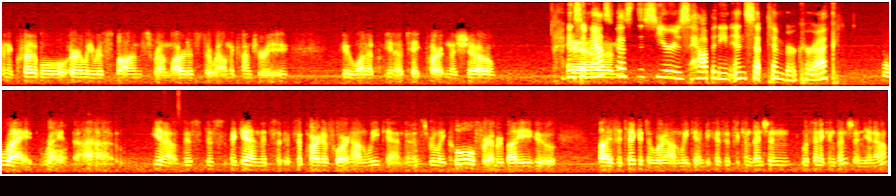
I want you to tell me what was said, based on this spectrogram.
an incredible early response from artists around the country who want to, you know, take part in the show. and so Mask Fest this year is happening in September, correct? Right, right. Uh, you know, this this again, it's it's a part of Horror Hound Weekend, and it's really cool for everybody who buys a ticket to Horror Hound Weekend because it's a convention within a convention. You know.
